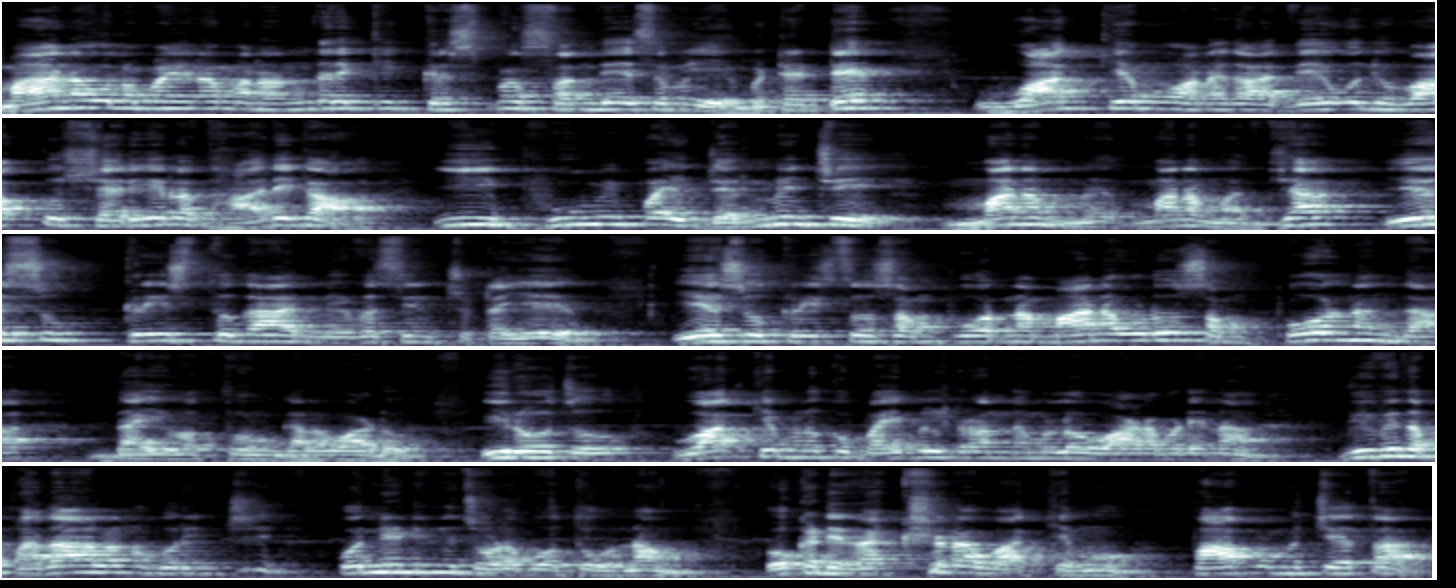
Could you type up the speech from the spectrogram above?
మానవులమైన మనందరికీ క్రిస్మస్ సందేశం ఏమిటంటే వాక్యము అనగా దేవుని వాక్కు శరీరధారిగా ఈ భూమిపై జన్మించి మన మన మధ్య యేసుక్రీస్తుగా నివసించుటయే. యేసుక్రీస్తు సంపూర్ణ మానవుడు సంపూర్ణంగా దైవత్వం గలవాడు. ఈరోజు వాక్యమునకు బైబిల్ గ్రంథంలో వాడబడిన వివిధ పదాలను గురించి కొన్నిటిని చూడబోతూ ఉన్నాం. ఒకటి రక్షణ వాక్యము. పాపము చేత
